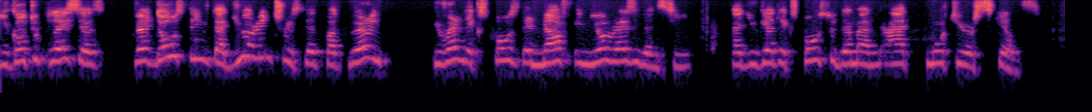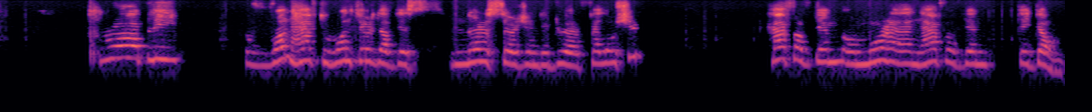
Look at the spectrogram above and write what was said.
you go to places where those things that you are interested but weren't you weren't exposed enough in your residency that you get exposed to them and add more to your skills. Probably one half to one third of this neurosurgeon, they do a fellowship. Half of them or more than half of them, they don't.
